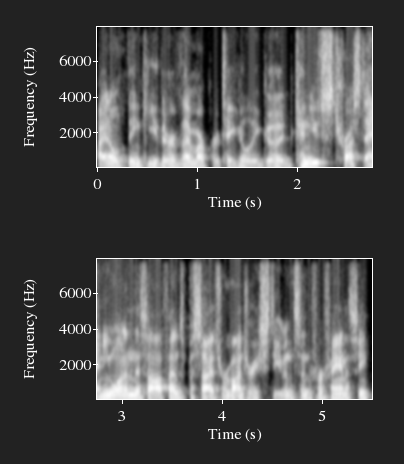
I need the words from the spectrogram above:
I don't think either of them are particularly good. Can you just trust anyone in this offense besides Rhamondre Stevenson for fantasy?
